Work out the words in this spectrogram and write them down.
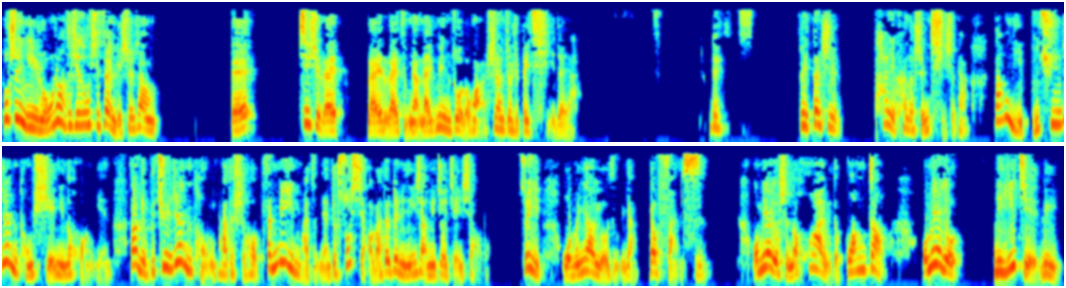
若是你容让这些东西在你身上，哎，继续来来来怎么样来运作的话，实际上就是被骑着呀。对，所以但是。他也看到神启示他，当你不去认同邪灵的谎言，当你不去认同他的时候，他立马怎么样就缩小了，他对你的影响力就减小了。所以我们要有怎么样？要反思，我们要有神的话语的光照，我们要有理解力，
